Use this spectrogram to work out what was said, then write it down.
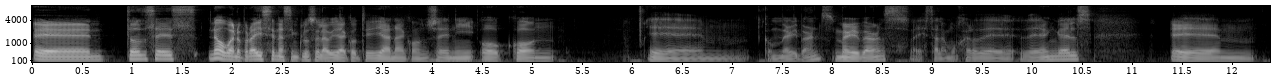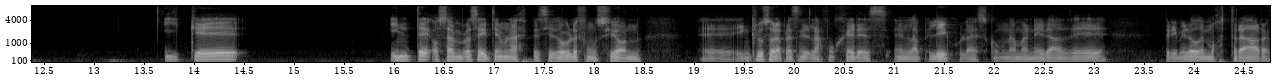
Eh, entonces, no, bueno, pero hay escenas incluso de la vida cotidiana con Jenny o con... con Mary Burns. Mary Burns, ahí está la mujer de, de Engels. Eh, y que... o sea, me parece que tiene una especie de doble función. Eh, incluso la presencia de las mujeres en la película es como una manera de primero demostrar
